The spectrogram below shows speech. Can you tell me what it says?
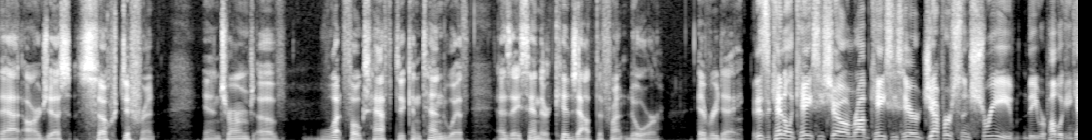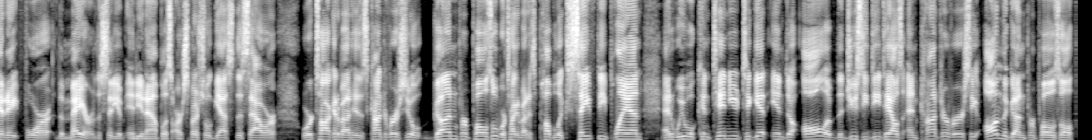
that are just so different in terms of what folks have to contend with as they send their kids out the front door every day. It is the Kendall and Casey show. I'm Rob Casey's here. Jefferson Shreve, the Republican candidate for the mayor of the city of Indianapolis, our special guest this hour. We're talking about his controversial gun proposal. We're talking about his public safety plan, and we will continue to get into all of the juicy details and controversy on the gun proposal.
